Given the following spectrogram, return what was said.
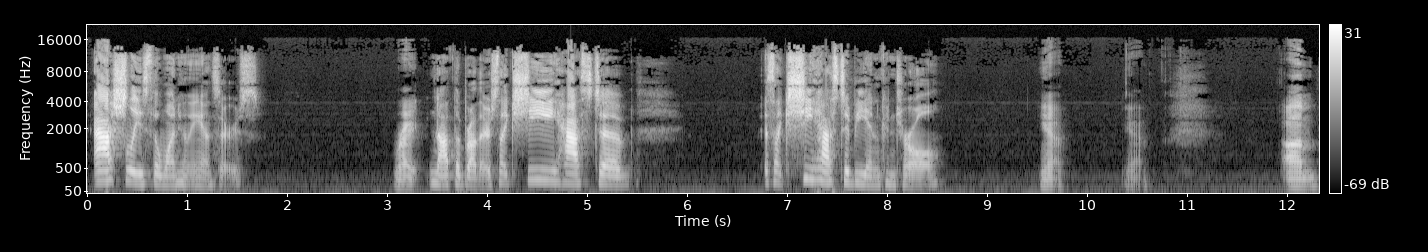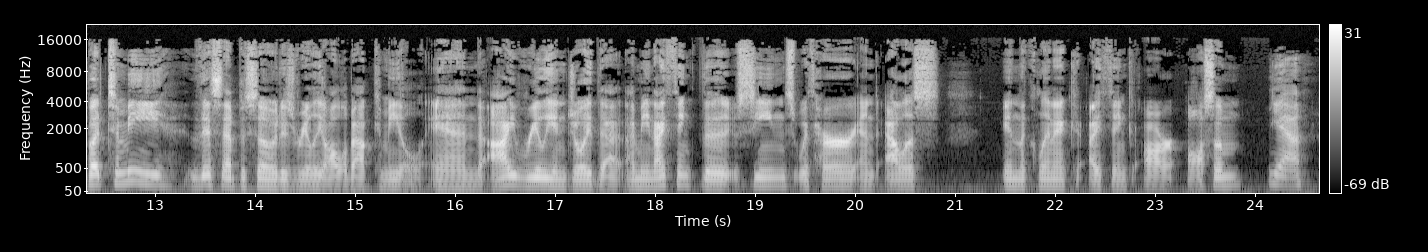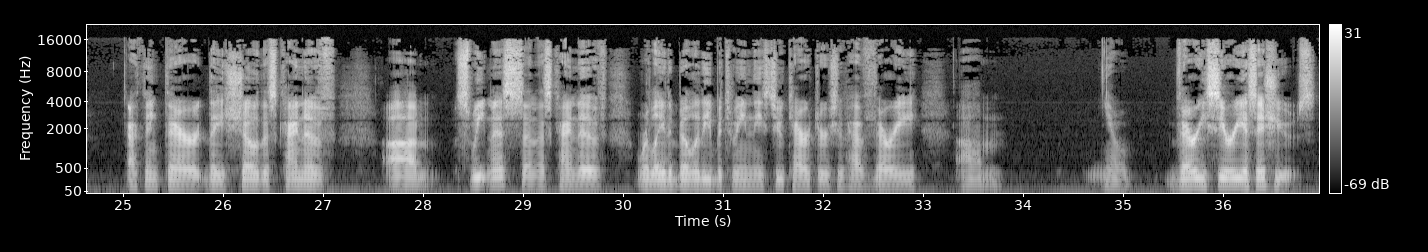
Ashley's the one who answers, Right. not the brothers. Like she has to. It's like she has to be in control. Yeah. Yeah. Um, but to me, this episode is really all about Camille, and I really enjoyed that. I mean, I think the scenes with her and Alice in the clinic, I think, are awesome. Yeah. I think they're they show this kind of um, sweetness and this kind of relatability between these two characters who have very, um, you know, very serious issues.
